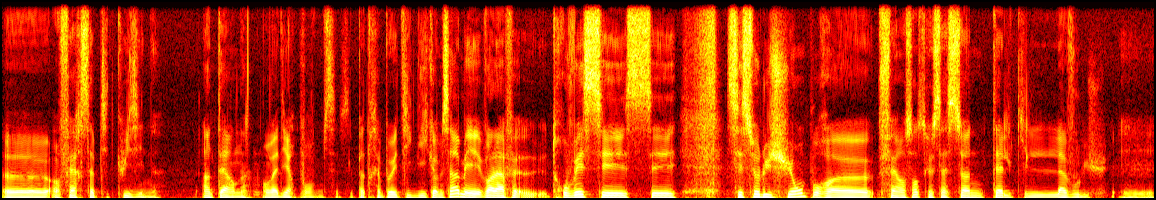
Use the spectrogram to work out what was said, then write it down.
en faire sa petite cuisine interne, on va dire. Pour, c'est pas très poétique dit comme ça, mais voilà, trouver ces, solutions pour faire en sorte que ça sonne tel qu'il l'a voulu. Et,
